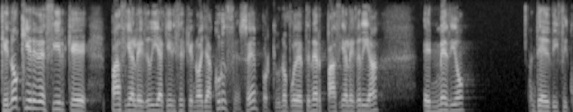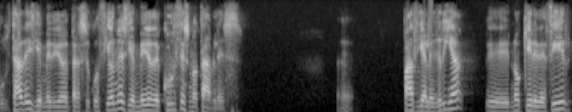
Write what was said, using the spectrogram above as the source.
Que no quiere decir que paz y alegría quiere decir que no haya cruces, ¿eh? porque uno puede tener paz y alegría en medio de dificultades y en medio de persecuciones y en medio de cruces notables. ¿Eh? Paz y alegría eh, no quiere decir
